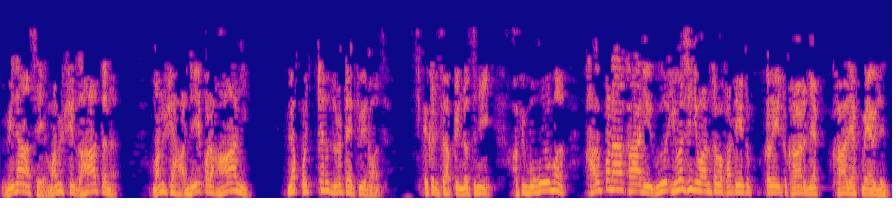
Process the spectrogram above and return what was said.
විනාශය, මිනිස්්‍ය ඝාතන, මිනිස්්‍ය ආදේපල හානි මෙයා කොච්චර දුරට ඇති වෙනවද? ඒක නිසා පින්නොතනි අපි බොහෝම කල්පනාකාරී ඉවසිලිවන්තව කටයුතු කළ යුතු කාරණයක් කාලයක් මේ ඇවිල්ලා.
